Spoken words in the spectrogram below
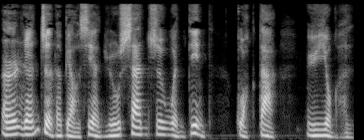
而仁者的表现如山之稳定、广大与永恒。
